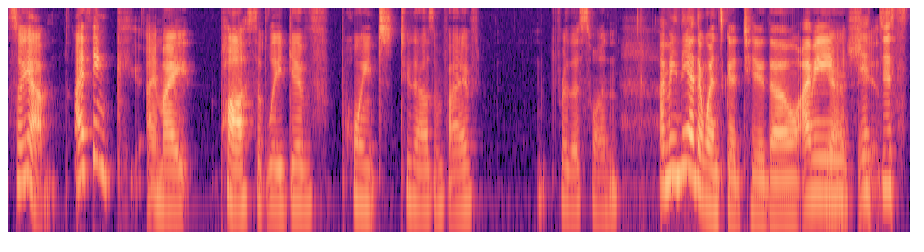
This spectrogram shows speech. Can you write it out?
so yeah, I think I might possibly give point 2005 for this one. I mean, the other one's good too, though. I mean, Yeah, it is. just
